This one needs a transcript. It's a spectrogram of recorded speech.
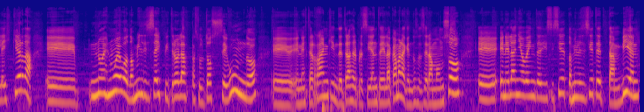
la izquierda, eh, no es nuevo, 2016 Pitrola resultó segundo eh, en este ranking detrás del presidente de la Cámara, que entonces era Monzó. Eh, en el año 2017, 2017 también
